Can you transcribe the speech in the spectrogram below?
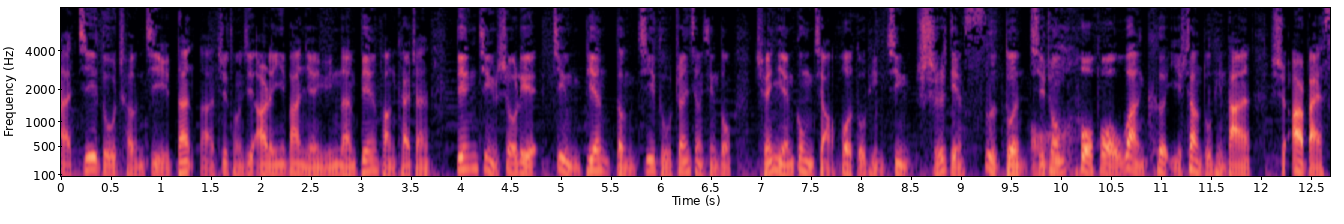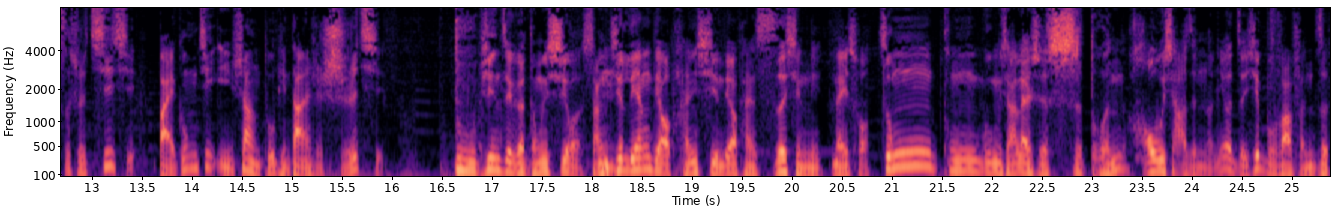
啊，缉毒成绩单啊！据统计，二零一八年云南边防开展边境狩猎、禁边等缉毒专项行动，全年共缴获毒品近十点四吨，其中破获万克以上毒品大案是二百四十七起，百公斤以上毒品大案是十起。毒品这个东西哦，上级两条判刑，都要判死刑的。没错，总统共下来是十吨，好吓人了！你说这些不法分子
